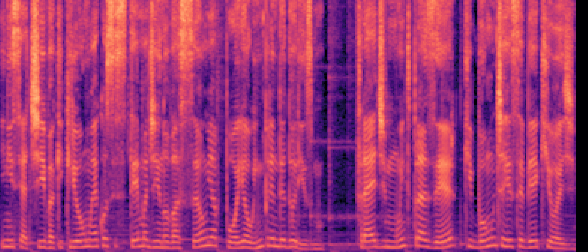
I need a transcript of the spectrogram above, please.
iniciativa que criou um ecossistema de inovação e apoio ao empreendedorismo. Fred, muito prazer, que bom te receber aqui hoje.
